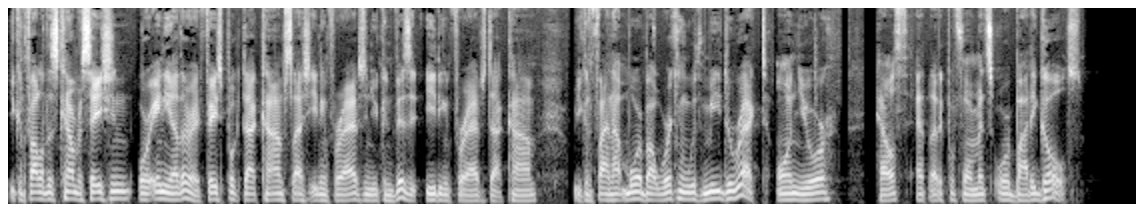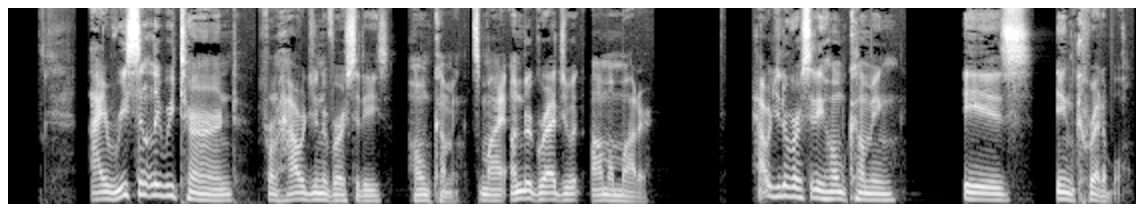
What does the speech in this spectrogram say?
You can follow this conversation or any other at facebook.com slash eating for abs, and you can visit eatingforabs.com where you can find out more about working with me direct on your health, athletic performance, or body goals. I recently returned from Howard University's homecoming. It's my undergraduate alma mater. Howard University homecoming is incredible.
